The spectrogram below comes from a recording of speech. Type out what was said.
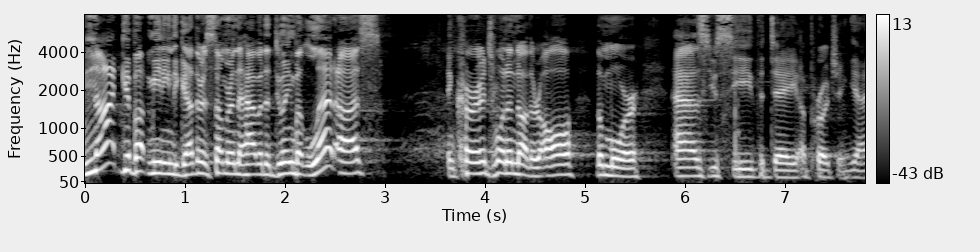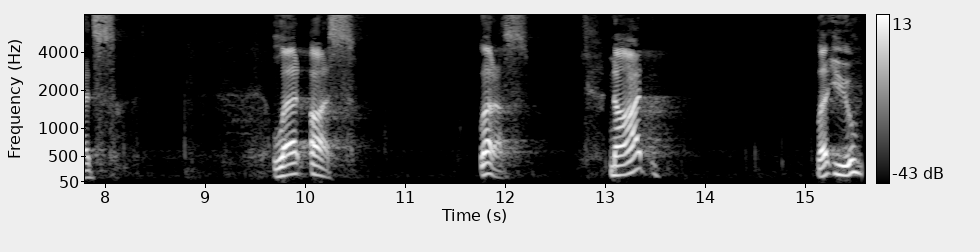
not give up meeting together as some are in the habit of doing, but let us encourage one another all the more as you see the day approaching. Yeah, it's let us. Let us. Not let you,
